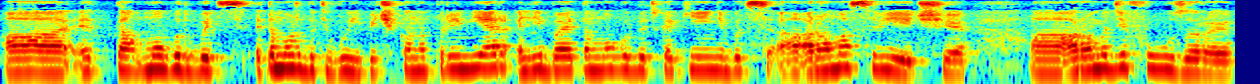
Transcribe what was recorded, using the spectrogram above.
А, это могут быть, это может быть выпечка, например, либо это могут быть какие-нибудь аромасвечи, а, аромадиффузоры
